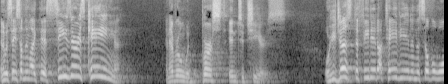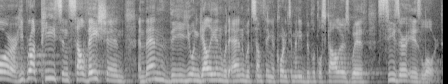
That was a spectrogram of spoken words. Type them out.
And it would say something like this Caesar is king and everyone would burst into cheers. Or he just defeated Octavian in the Civil War. He brought peace and salvation. And then the Evangelion would end with something, according to many biblical scholars, with Caesar is Lord.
